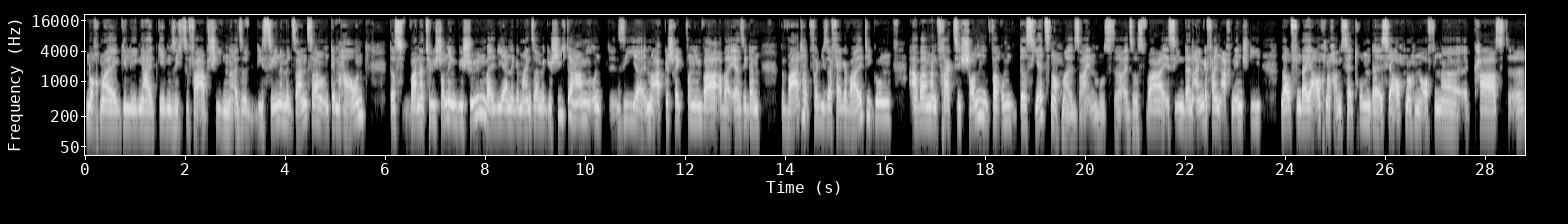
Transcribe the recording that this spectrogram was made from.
nochmal Gelegenheit geben, sich zu verabschieden. Also die Szene mit Sansa und dem Hound, das war natürlich schon irgendwie schön, weil die ja eine gemeinsame Geschichte haben und sie ja immer abgeschreckt von ihm war, aber er sie dann bewahrt hat vor dieser Vergewaltigung. Aber man fragt sich schon, warum das jetzt nochmal sein musste. Also es war, ist ihnen dann eingefallen, ach Mensch, die laufen da ja auch noch am Set rum, da ist ja auch noch ein offener äh, Cast äh,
